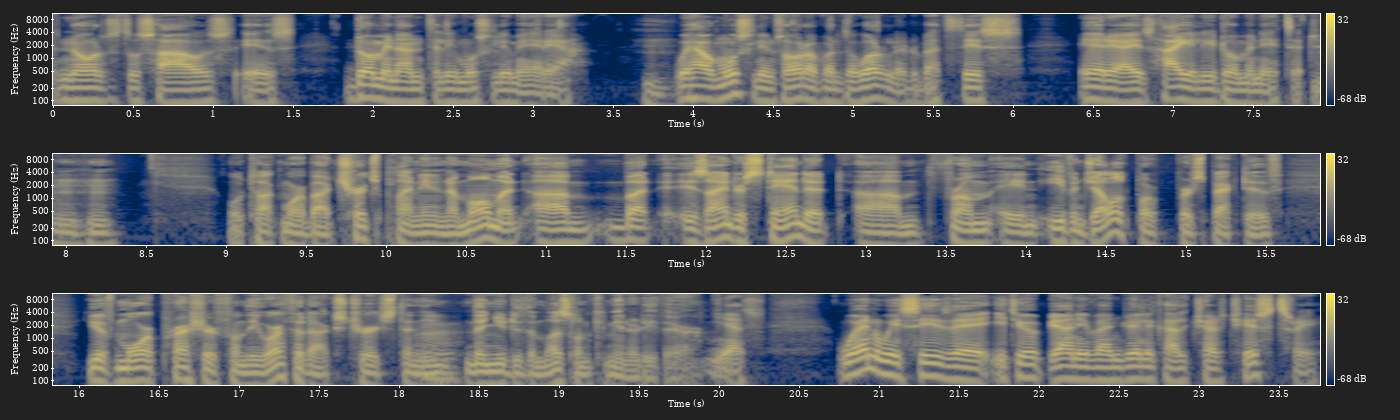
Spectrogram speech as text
north to south, is dominantly Muslim area. Hmm. We have Muslims all over the world, but this area is highly dominated. Mm-hmm. We'll talk more about church planting in a moment. Um, but as I understand it, um, from an evangelical perspective, you have more pressure from the Orthodox Church than, mm. the, than you do the Muslim community there. Yes. When we see the Ethiopian evangelical church history,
